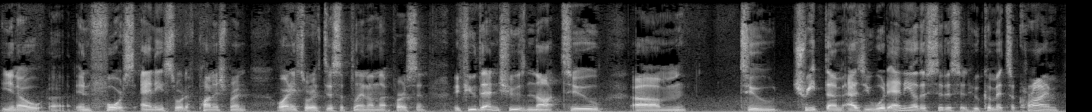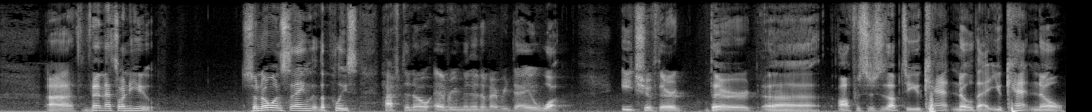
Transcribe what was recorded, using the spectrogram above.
you know, uh, enforce any sort of punishment or any sort of discipline on that person, if you then choose not to um, to treat them as you would any other citizen who commits a crime, uh, then that's on you. So no one's saying that the police have to know every minute of every day what each of their their uh, officers is up to. You can't know that. You can't know,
